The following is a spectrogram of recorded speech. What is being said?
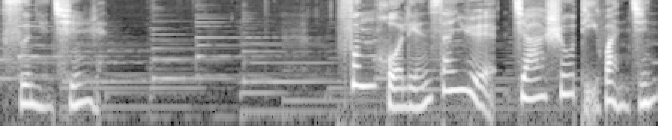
思念亲人。烽火连三月，家书抵万金。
